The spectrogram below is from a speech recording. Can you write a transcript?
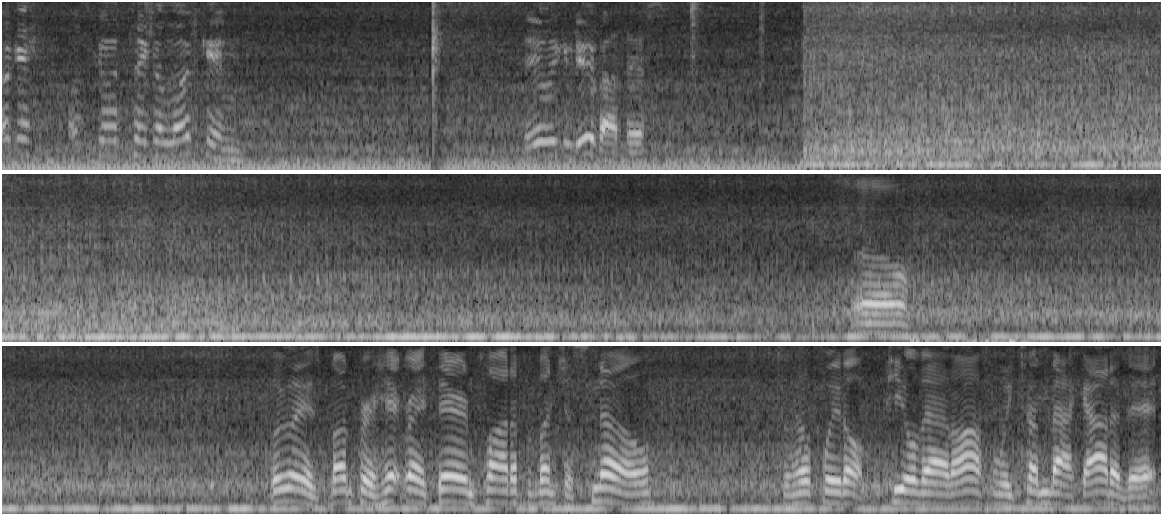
Okay, let's go take a look and see what we can do about this. So, look like his bumper hit right there and plowed up a bunch of snow. So hopefully don't peel that off when we come back out of it.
